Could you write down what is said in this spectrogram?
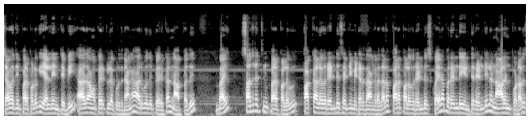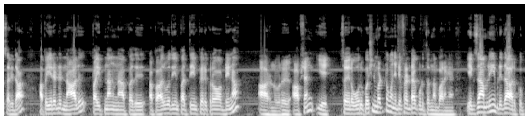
செவகத்தின் பரப்பளவுக்கு எல் இன்ட்டு பி அதை அவங்க பெருக்கில் கொடுத்துட்டாங்க. அறுபது பெருக்கள் நாற்பது பை சதுரத்தின் பரப்பளவு. பக்க அளவு ரெண்டு சென்டிமீட்டர் தாங்கிறதால பரப்பளவு ரெண்டு ஸ்கொயர் அப்போ ரெண்டு இன்ட்டு ரெண்டு இல்லை நாலுன்னு போட்டாலும் சரிதான். அப்போ இரண்டு நாலு பைத்னாங்க நாற்பது அப்போ அறுபதையும் பத்தையும் பெருக்கிறோம் அப்படின்னா ஆறுநூறு. ஆப்ஷன் ஏ ஸோ இதில் ஒரு கொஷின் மட்டும் கொஞ்சம் டிஃப்ரெண்ட்டாக கொடுத்துருந்தேன் பாருங்கள் எக்ஸாம்லேயும் இப்படி தான் இருக்கும்.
